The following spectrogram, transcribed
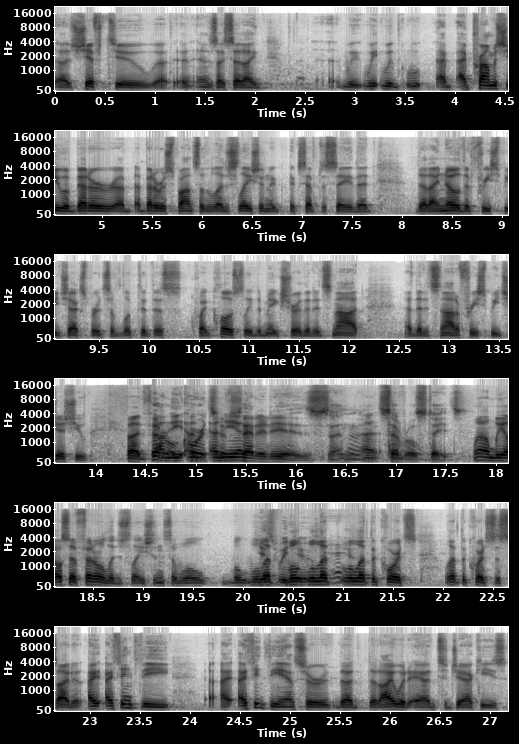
uh, shift to, uh, as I said, I, we, we, we, I, I, promise you a better, a better response on the legislation, except to say that, that I know the free speech experts have looked at this quite closely to make sure that it's not uh, that it's not a free speech issue. But federal the, courts on, on have the, said it is in uh, several states. Well, we also have federal legislation, so we'll we'll, we'll yes, let we we'll, we'll, let we'll let the courts we'll let the courts decide it. I, I think the I, I, think the answer that that I would add to Jackie's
